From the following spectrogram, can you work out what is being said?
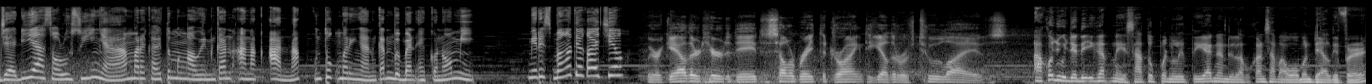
Jadi ya solusinya mereka itu mengawinkan anak-anak untuk meringankan beban ekonomi. Miris banget ya Kak Acil. We are gathered here today to celebrate the drawing together of two lives. Aku juga jadi ingat nih satu penelitian yang dilakukan sama Women Deliver,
